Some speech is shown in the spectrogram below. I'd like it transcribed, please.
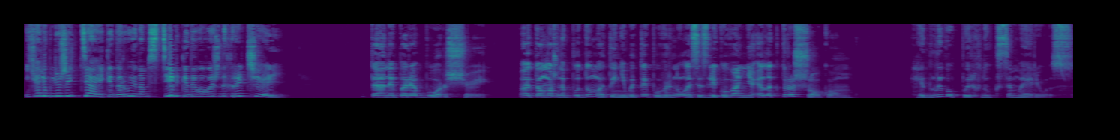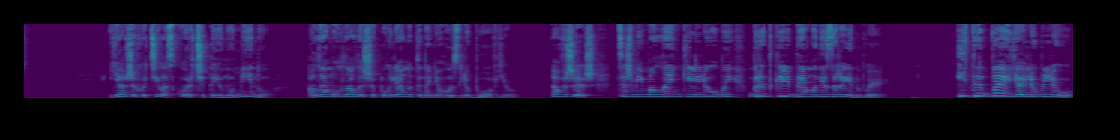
Я люблю життя, яке дарує нам стільки дивовижних речей. Та не переборщуй, а то можна подумати, ніби ти повернулася з лікування електрошоком. Гидливо пирхнув Ксемеріус. Я вже хотіла скорчити йому міну, але могла лише поглянути на нього з любов'ю. А вже ж, це ж мій маленький, любий, бридкий демон із ринви. І тебе я люблю,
